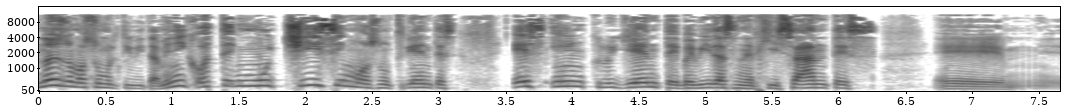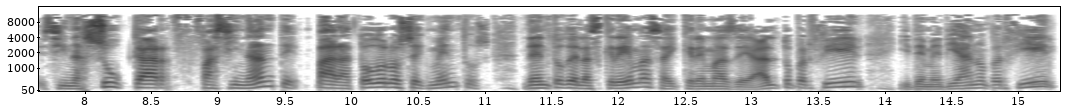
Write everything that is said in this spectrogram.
no es nomás un multivitamínico, hay muchísimos nutrientes. Es incluyente, bebidas energizantes, eh, sin azúcar, fascinante para todos los segmentos. Dentro de las cremas hay cremas de alto perfil y de mediano perfil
